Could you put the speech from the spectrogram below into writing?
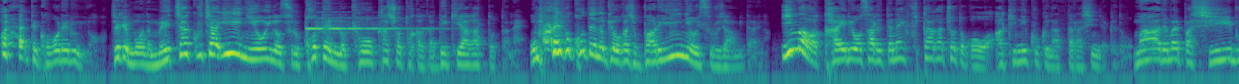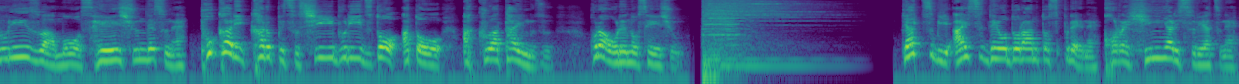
ワーってこぼれるんよ。じゃけんもうね、めちゃくちゃいい匂いのする古典の教科書とかが出来上がっとったね。お前の古典の教科書バリいい匂いするじゃん、みたいな。今は改良されてね、蓋がちょっとこう、開きにくくなったらしいんだけど。まあでもやっぱシーブリーズはもう青春ですね。ポカリ、カルピス、シーブリーズと、あと、アクアタイムズ。これは俺の青春。ギャッツビーアイスデオドラントスプレーね。これひんやりするやつね。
